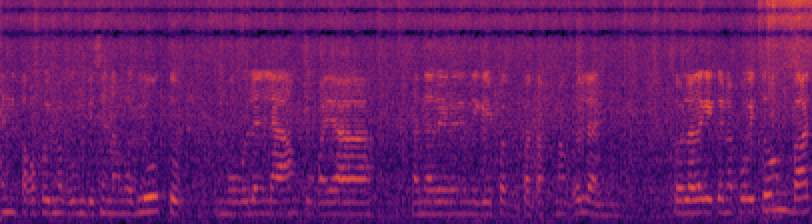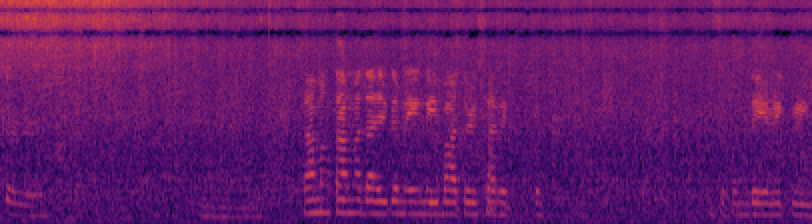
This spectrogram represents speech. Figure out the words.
Nito ako po mag-umpisa ng magluto. Umuulan lang po kaya ka naririnig yung pagpatak ng ulan. So lalagay ko na po itong butter. Tamang-tama dahil kami ay may butter sa rep. Ito pong dairy cream.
